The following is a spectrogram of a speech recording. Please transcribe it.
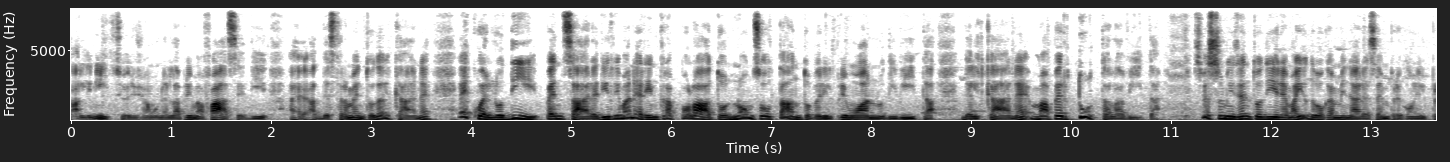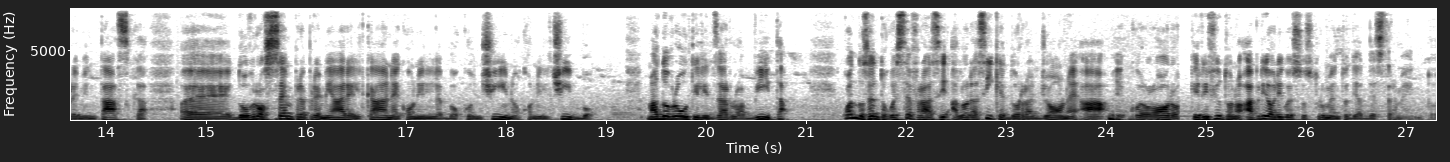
all'inizio, diciamo, nella prima fase di eh, addestramento del cane, è quello di pensare di rimanere intrappolato non soltanto per il primo anno di vita del cane, ma per tutta la vita. Spesso mi sento dire, ma io devo camminare sempre con il premio in tasca, eh, dovrò sempre premiare il cane con il bocconcino, con il cibo, ma dovrò utilizzarlo a vita quando sento queste frasi, allora sì che do ragione a coloro che rifiutano a priori questo strumento di addestramento.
